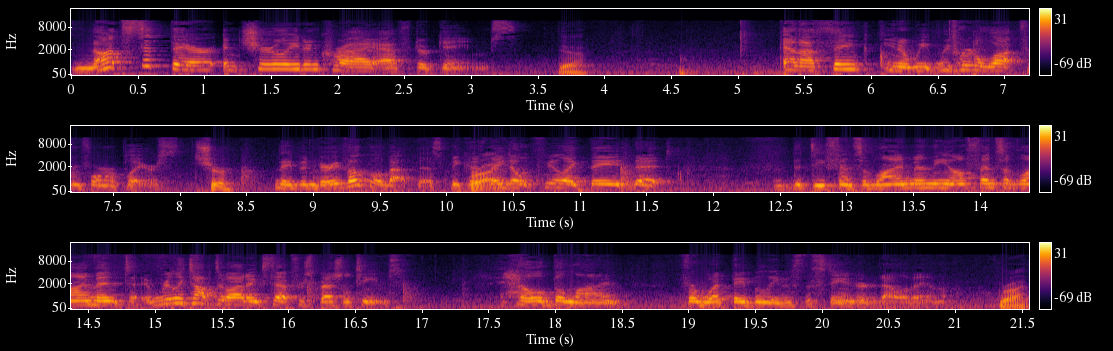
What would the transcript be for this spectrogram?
not sit there and cheerlead and cry after games. Yeah. And I think, you know, we, we've heard a lot from former players. Sure. They've been very vocal about this because Right. they don't feel like they that the defensive linemen, the offensive linemen, really top to bottom except for special teams, held the line for what they believe is the standard at Alabama. Right.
